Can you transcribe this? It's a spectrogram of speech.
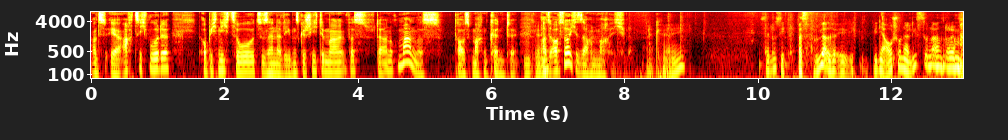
als er 80 wurde, ob ich nicht so zu seiner Lebensgeschichte mal was da einen Roman was draus machen könnte. Okay. Also auch solche Sachen mache ich. Okay. Sehr lustig. Was früher, also ich bin ja auch Journalist unter anderem.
